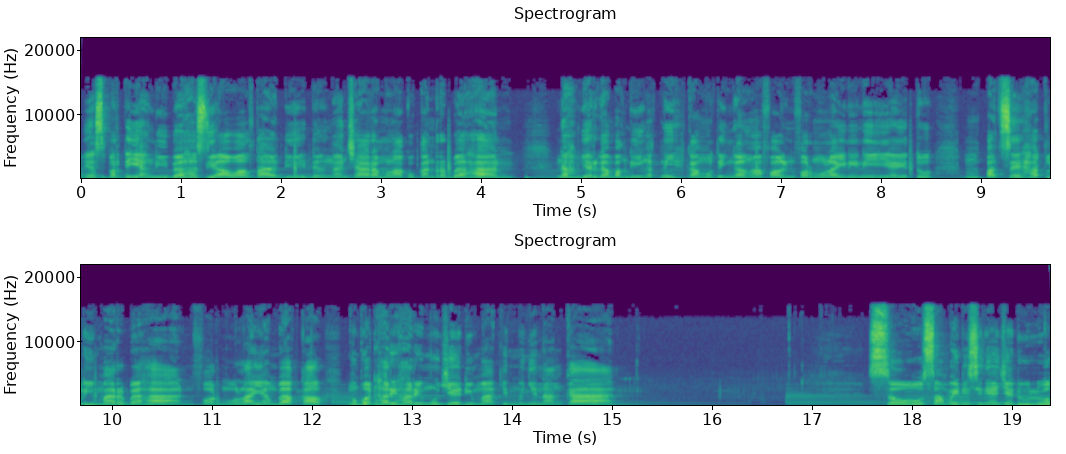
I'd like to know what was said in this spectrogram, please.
Ya seperti yang dibahas di awal tadi dengan cara melakukan rebahan. Nah, biar gampang diinget nih, kamu tinggal ngafalin formula ini nih, yaitu 4 sehat 5 rebahan. Formula yang bakal ngebuat hari-harimu jadi makin menyenangkan. So, sampai di sini aja dulu.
